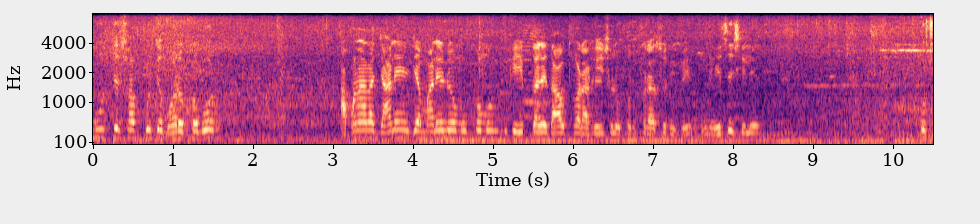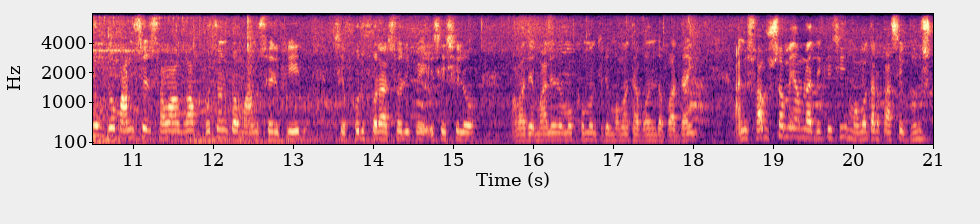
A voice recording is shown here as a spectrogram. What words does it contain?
মুহূর্তে সবচেয়ে বড় খবর, আপনারা জানেন যে মাননীয় মুখ্যমন্ত্রীকে ইফতারে দাওয়াত করা হয়েছিল ফুরফুরা শরীফে। উনি এসেছিলেন। প্রচণ্ড মানুষের সমাগম, প্রচণ্ড মানুষের ভিড়, সে ফুরফুরা শরীফে এসেছিল আমাদের মাননীয় মুখ্যমন্ত্রী মমতা বন্দ্যোপাধ্যায়। আমি সবসময় আমরা দেখেছি মমতার পাশে ঘনিষ্ঠ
